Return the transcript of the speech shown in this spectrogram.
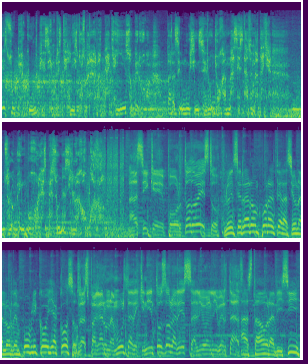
Es súper cool que siempre estén listos para la batalla y eso, pero para ser muy sincero, yo jamás he estado en batalla. Solo empujo a las personas y luego corro. Así que por todo esto, lo encerraron por alteración al orden público y acoso. Tras pagar una multa de 500 dólares, salió en libertad. Hasta ahora DC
